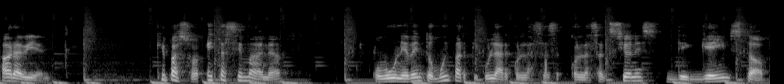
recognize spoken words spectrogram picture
Ahora bien, ¿qué pasó? Esta semana hubo un evento muy particular con las, con las acciones de GameStop.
